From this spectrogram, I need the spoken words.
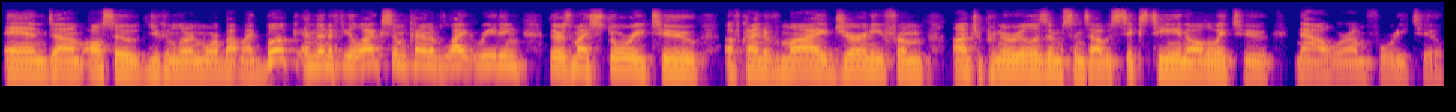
And um, also, you can learn more about my book. And then, if you like some kind of light reading, there's my story too of kind of my journey from entrepreneurialism since I was 16 all the way to now where I'm 42.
